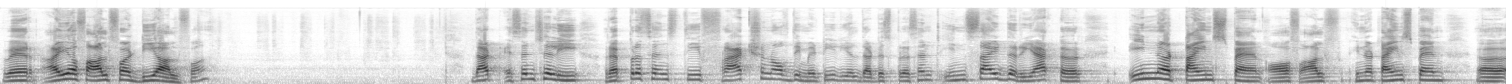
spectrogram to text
where I of alpha d alpha that essentially represents the fraction of the material that is present inside the reactor in a time span of alpha in a time span uh,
